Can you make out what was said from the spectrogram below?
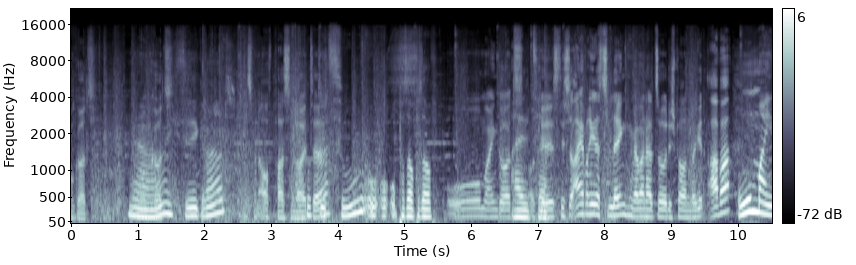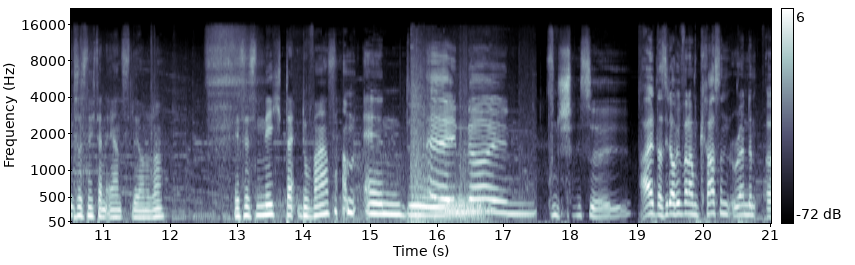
Oh Gott. Ja, Gott. ich sehe gerade. Muss man aufpassen, Guck Leute. dir zu. Oh, oh, oh, pass auf, pass auf. Oh mein Gott. Alter. Okay, ist nicht so einfach, hier das zu lenken, wenn man halt so die Spirale runtergeht. Aber Oh mein, ist das nicht dein Ernst, Leon, oder? Ist es nicht dein... Du warst am Ende. Ey, nein. So ein Scheiße, ey. Alter, das sieht auf jeden Fall nach einem krassen random. Äh.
